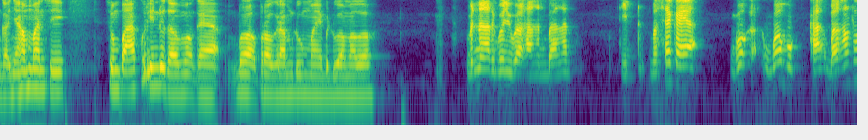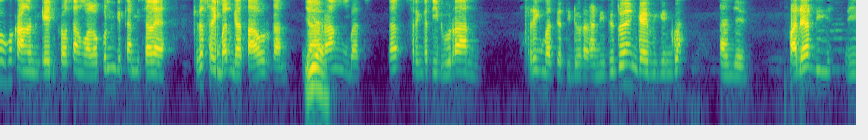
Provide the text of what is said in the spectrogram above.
Nggak nyaman sih. Sumpah aku rindu tau mau kayak bawa program Dumai berdua sama lo. Benar gue juga kangen banget. Tidur maksudnya kayak gue gue buka bahkan tuh gue kangen kayak di kosan walaupun kita misalnya kita sering banget nggak sahur kan. Iya. jarang banget kita sering ketiduran. Sering banget ketiduran. Itu tuh yang kayak bikin gue anjir padahal di di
